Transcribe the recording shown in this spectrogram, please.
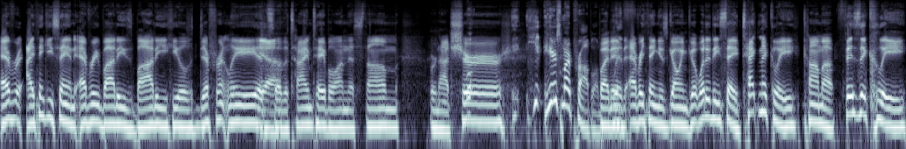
every i think he's saying everybody's body heals differently and Yeah. so the timetable on this thumb we're not sure He- here's my problem. but with, if everything is going good what did he say technically comma physically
